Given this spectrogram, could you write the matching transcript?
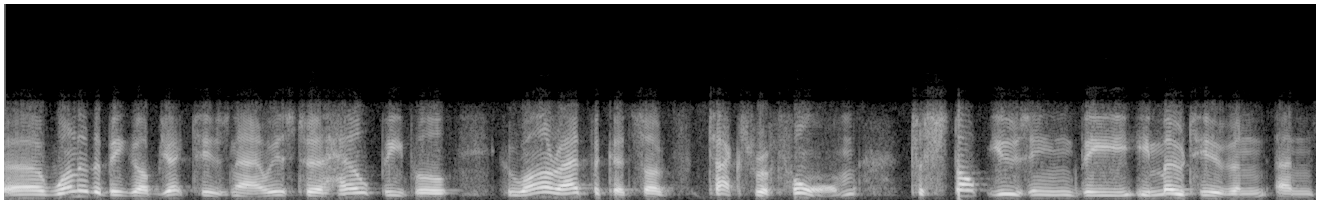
uh, one of the big objectives now is to help people who are advocates of tax reform to stop using the emotive and, and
